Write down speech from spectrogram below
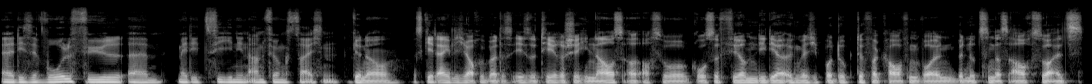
äh, diese Wohlfühlmedizin ähm, in Anführungszeichen. Genau. Es geht eigentlich auch über das Esoterische hinaus. Auch so große Firmen, die dir irgendwelche Produkte verkaufen wollen, benutzen das auch so als,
